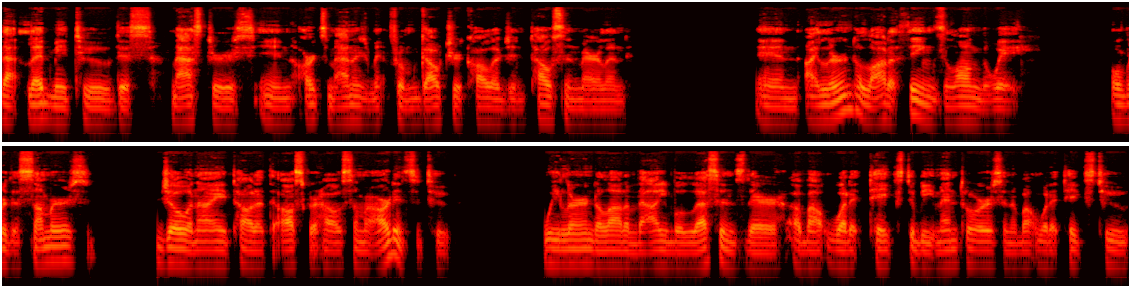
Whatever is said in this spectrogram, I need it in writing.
that led me to this master's in arts management from Goucher College in Towson, Maryland. And I learned a lot of things along the way. Over the summers, Joe and I taught at the Oscar Howe Summer Art Institute. We learned a lot of valuable lessons there about what it takes to be mentors and about what it takes to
